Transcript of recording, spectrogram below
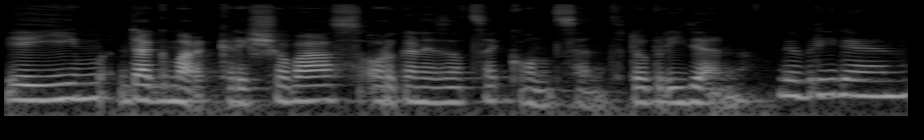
Je jím Dagmar Kryšová z organizace Consent. Dobrý den. Dobrý den.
